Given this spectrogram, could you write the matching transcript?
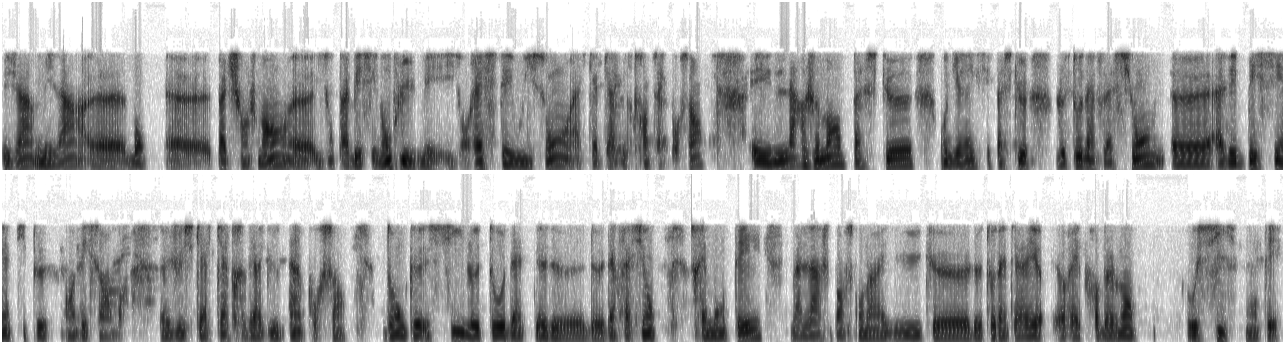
déjà. Mais là, euh, bon, euh, pas de changement. Euh, ils n'ont pas baissé non plus, mais ils ont resté où ils sont à 4,35 et largement parce que on dirait que c'est parce que le taux d'inflation euh, avait baissé un petit peu en décembre jusqu'à 4,1 Donc si le taux d'inflation serait monté, ben là je pense qu'on aurait vu que le taux d'intérêt aurait probablement aussi monté.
